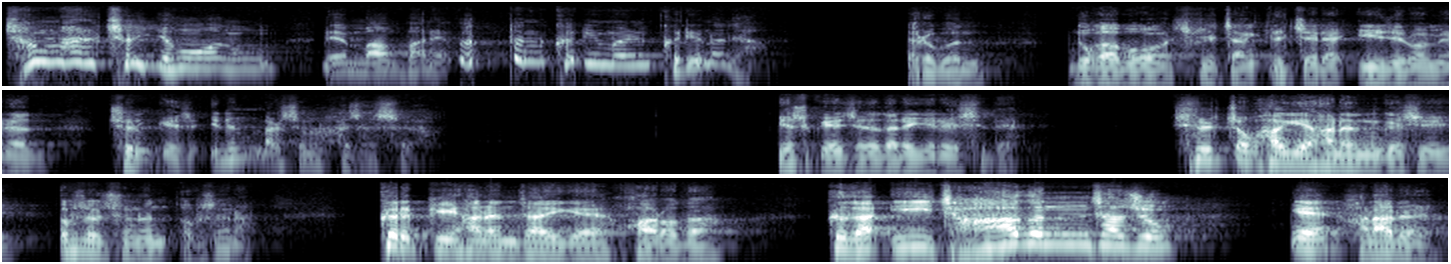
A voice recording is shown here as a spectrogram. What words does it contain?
정말 저 영혼의 마음판에 어떤 그림을 그리느냐. 여러분, 누가복음 17장 1절에 2절 보면은 주님께서 이런 말씀을 하셨어요. 예수께서 제자들에게 이르시되 실족하게 하는 것이 없을 수는 없으나 그렇게 하는 자에게 화로다. 그가 이 작은 자 중에 하나를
